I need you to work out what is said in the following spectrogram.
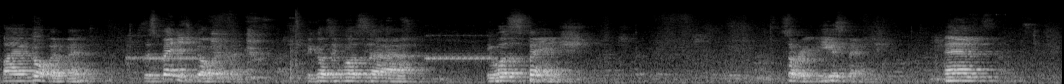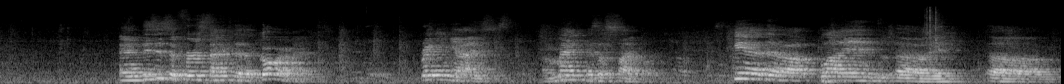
by a government, the Spanish government, because it was uh, it was Spanish. Sorry, he is Spanish, and and this is the first time that a government recognized a man as a cyborg. He had a blind uh, um,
